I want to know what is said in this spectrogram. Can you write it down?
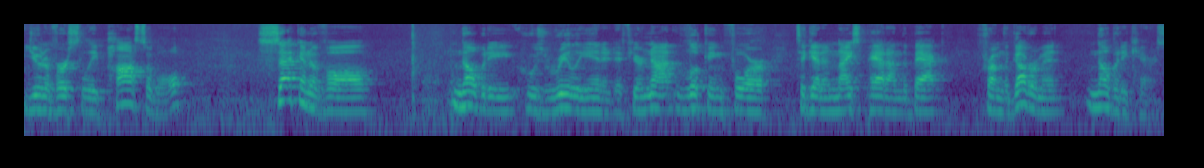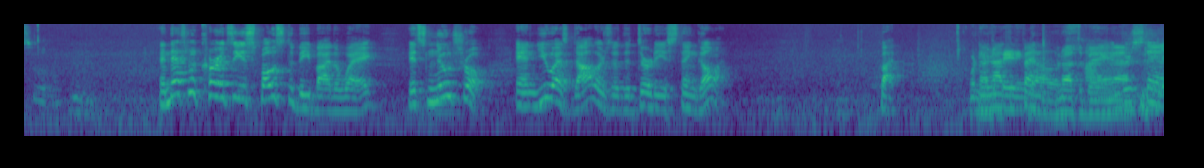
universally possible. Second of all, nobody who's really in it, if you're not looking for to get a nice pat on the back from the government, nobody cares. Mm-hmm. And that's what currency is supposed to be, by the way. It's neutral. And US dollars are the dirtiest thing going. But We're not not debating defending- We're dollars. not I debating that. understand.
